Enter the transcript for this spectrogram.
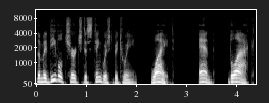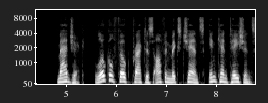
The medieval church distinguished between white and black magic. Local folk practice often mixed chants, incantations,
